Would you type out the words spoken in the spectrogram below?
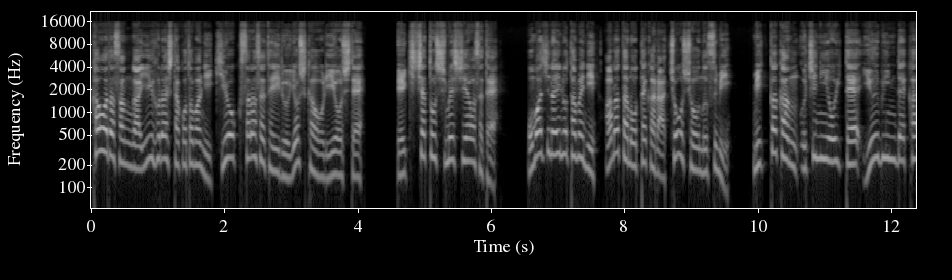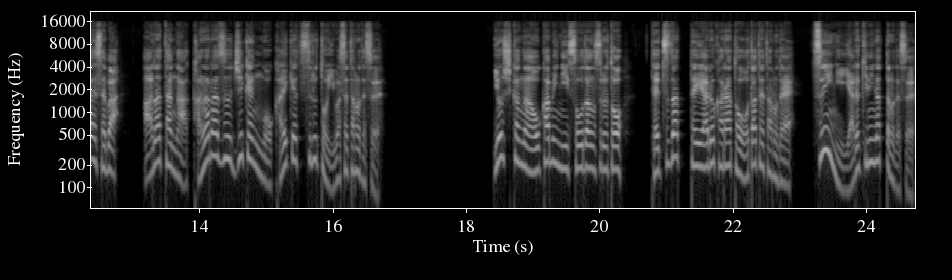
川田さんが言いふらした言葉に気を腐らせている吉川を利用して、駅舎と示し合わせて、おまじないのためにあなたの手から長所を盗み、3日間うちに置いて郵便で返せば、あなたが必ず事件を解決すると言わせたのです。吉川がお上に相談すると、手伝ってやるからとお立てたので、ついにやる気になったのです。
